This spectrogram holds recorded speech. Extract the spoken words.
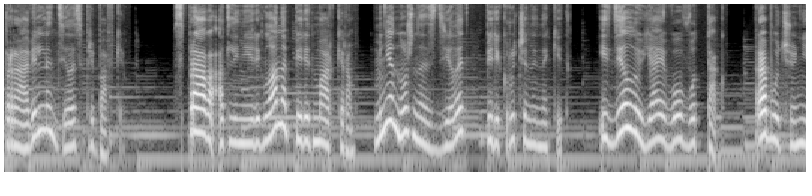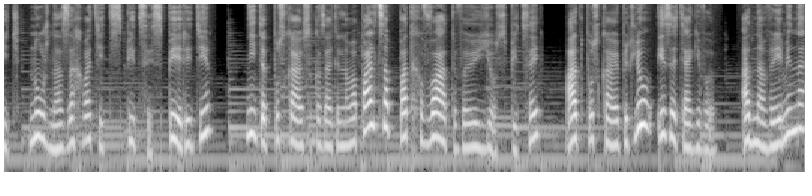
правильно делать прибавки. Справа от линии реглана перед маркером мне нужно сделать перекрученный накид. И делаю я его вот так. Рабочую нить нужно захватить спицей спереди, Нить отпускаю с указательного пальца, подхватываю ее спицей, отпускаю петлю и затягиваю. Одновременно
